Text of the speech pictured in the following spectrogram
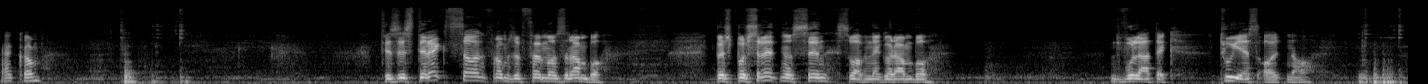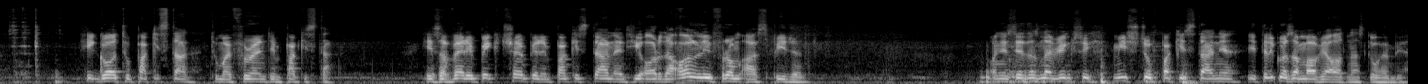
How come? This is direct son from the famous Rambo. Bezpośrednio syn sławnego Rambo. Dwulatek. Two years old now. He go to Pakistan, to my friend in Pakistan. He's a very big champion in Pakistan and he order only from us pigeon. On jest jeden z największych mistrzów w Pakistanie i tylko zamawia od nas gołębie.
